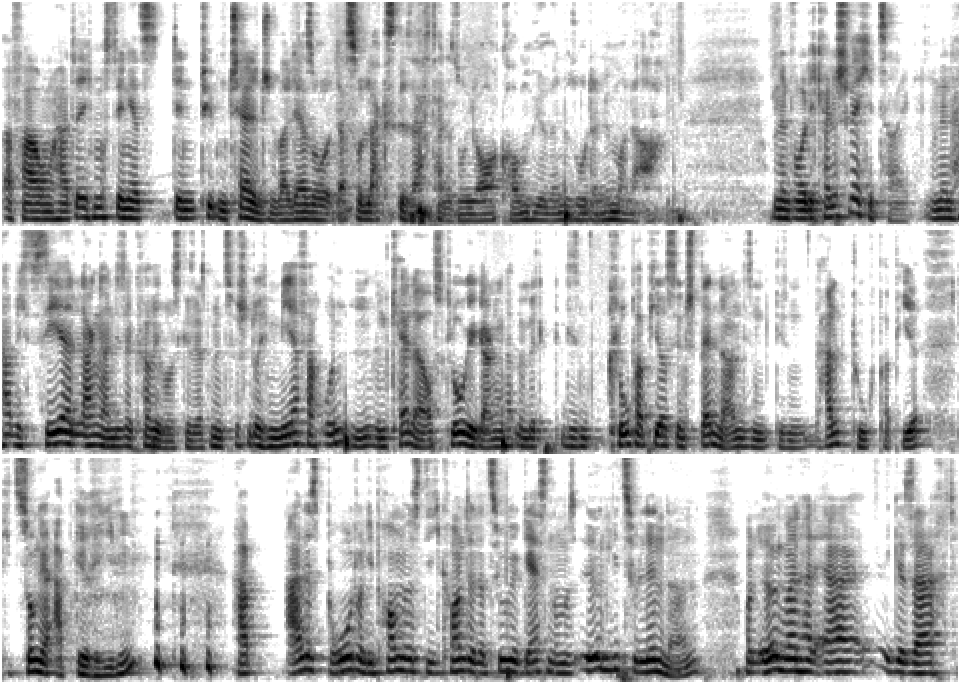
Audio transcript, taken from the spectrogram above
Erfahrung hatte, ich muss den jetzt den Typen challengen, weil der so das so lax gesagt hatte, so ja, komm hier, wenn du so, dann nimm mal eine 8. Und dann wollte ich keine Schwäche zeigen. Und dann habe ich sehr lange an dieser Currywurst gesessen, bin zwischendurch mehrfach unten im Keller aufs Klo gegangen und habe mir mit diesem Klopapier aus den Spendern, diesem, diesem Handtuchpapier, die Zunge abgerieben, habe alles Brot und die Pommes, die ich konnte, dazu gegessen, um es irgendwie zu lindern. Und irgendwann hat er gesagt,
